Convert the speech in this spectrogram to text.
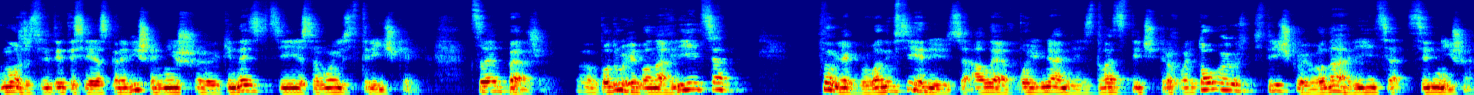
може світитися яскравіше, ніж е, кінець цієї самої стрічки. Це перше. Е, По-друге, вона гріється. Ну, якби вони всі гріються, але в порівнянні з 24-вольтовою стрічкою вона гріється сильніше.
